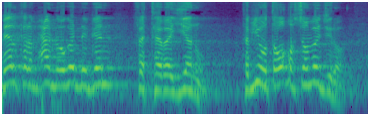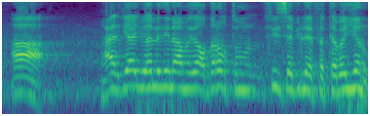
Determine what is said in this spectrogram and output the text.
meel kale maxaa nooga dhegan fatabayanu tabyinu tawaquf sooma jiro maxaa yaa ayuha aladiina aamanu idaa darabtum fii sabiili llahi fatabayanu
